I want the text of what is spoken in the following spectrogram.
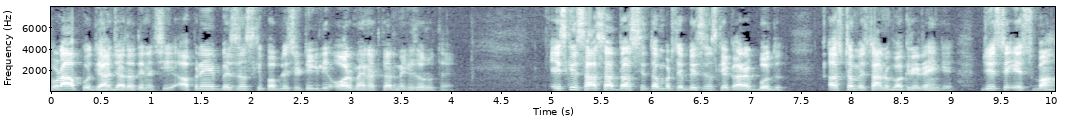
थोड़ा आपको ध्यान ज़्यादा देना चाहिए। अपने बिज़नेस की पब्लिसिटी के लिए और मेहनत करने की ज़रूरत है। इसके साथ साथ 10 सितंबर से बिज़नेस के कारक बुद्ध अष्टम स्थान वक्री रहेंगे, जिससे इस माह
